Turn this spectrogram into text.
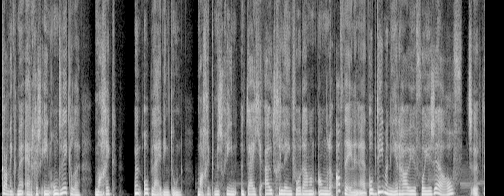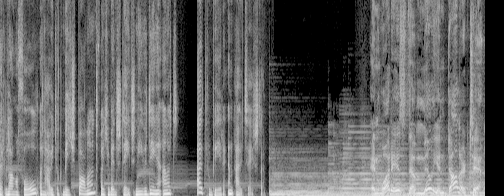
Kan ik me ergens in ontwikkelen? Mag ik een opleiding doen? Mag ik misschien een tijdje uitgeleend worden aan een andere afdeling. Hè? Op die manier hou je voor jezelf het lange vol en hou je het ook een beetje spannend, want je bent steeds nieuwe dingen aan het uitproberen en uittesten. And what is the million dollar tip?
